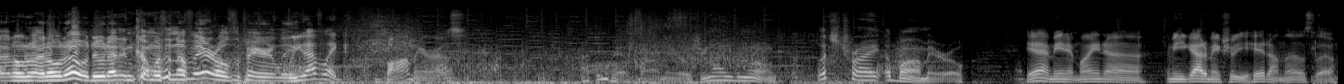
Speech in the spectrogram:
I don't, I don't know, dude. I didn't come with enough arrows apparently. well, you have like bomb arrows. I do have bomb arrows. You're not even wrong. Let's try a bomb arrow. Yeah, I mean it might. Uh, I mean you got to make sure you hit on those though.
